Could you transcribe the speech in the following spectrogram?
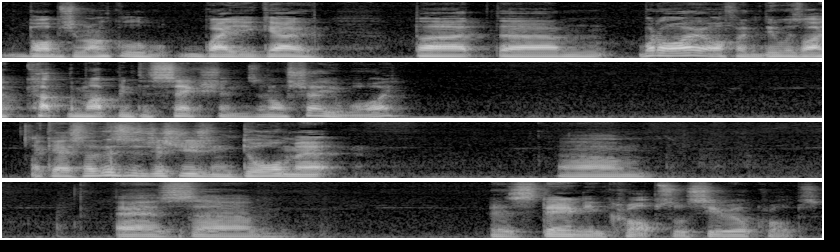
Bob's your uncle, way you go. But um, what I often do is I cut them up into sections and I'll show you why. Okay, so this is just using doormat um, as um, as standing crops or cereal crops.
